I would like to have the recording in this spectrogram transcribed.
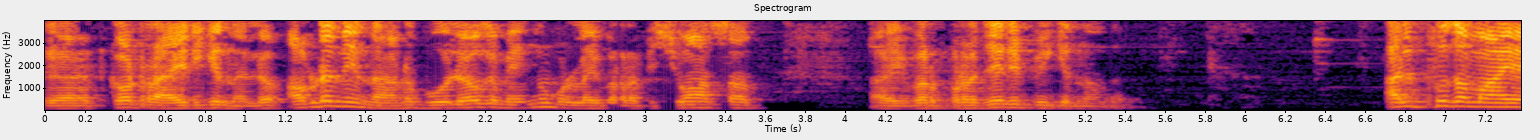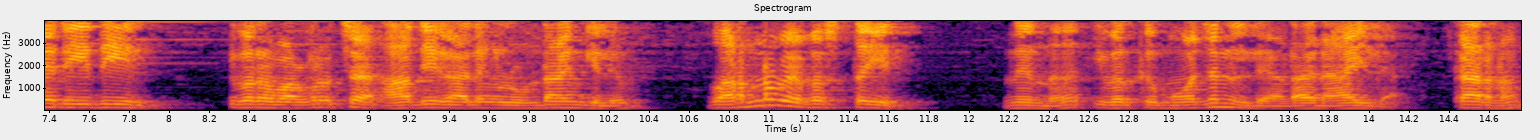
ഹെഡ് ക്വാർട്ടർ ആയിരിക്കുന്നല്ലോ. അവിടെ നിന്നാണ് ഭൂലോകമെങ്ങുമുള്ള ഇവരുടെ വിശ്വാസം ഇവർ പ്രചരിപ്പിക്കുന്നത്. അത്ഭുതമായ രീതിയിൽ ഇവരുടെ വളർച്ച ആദ്യകാലങ്ങൾ ഉണ്ടെങ്കിലും വർണവ്യവസ്ഥയിൽ നിന്ന് ഇവർക്ക് മോചനം നേടാനായില്ല. കാരണം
